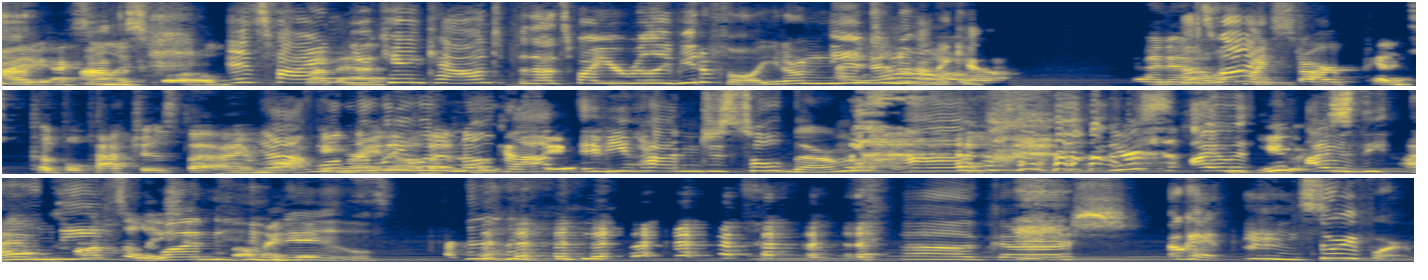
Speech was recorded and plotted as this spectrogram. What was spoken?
I accidentally scrolled. It's fine. You can't count, but that's why you're really beautiful. You don't need to know how to count. I know That's with my fine. star pin- pimple patches that I am Yeah, rocking well, right nobody would have known that if you hadn't just told them. Uh. I was, I was the I only one who my knew. Oh gosh. Okay, story four.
